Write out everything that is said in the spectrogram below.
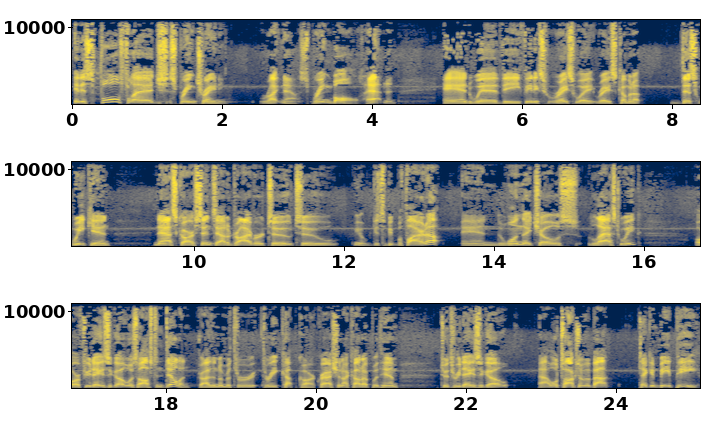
it is full fledged spring training right now. Spring ball happening, and with the Phoenix Raceway race coming up this weekend, NASCAR sends out a driver to to you know get some people fired up, and the one they chose last week or a few days ago was Austin Dillon driving the number three, three Cup car. Crash and I caught up with him two three days ago. Uh, we'll talk to him about taking BP,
